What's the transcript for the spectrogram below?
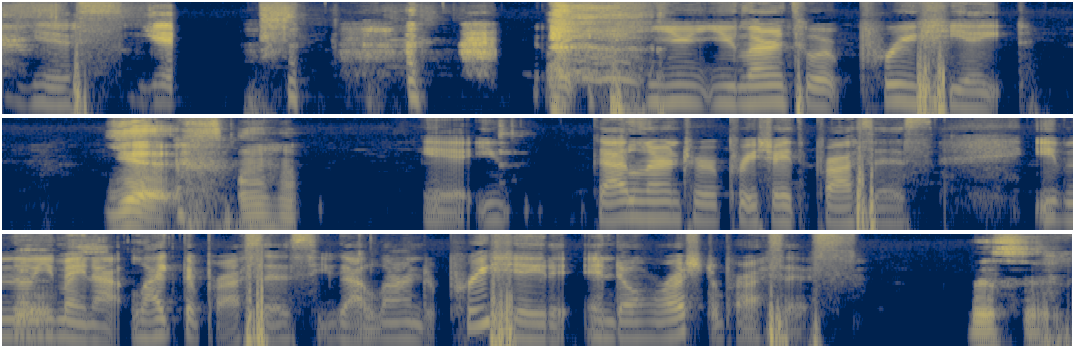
Yes. Like you, you learn to appreciate. Yes. hmm Yeah, you gotta learn to appreciate the process, even though you may not like the process. You gotta learn to appreciate it and don't rush the process. Listen,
